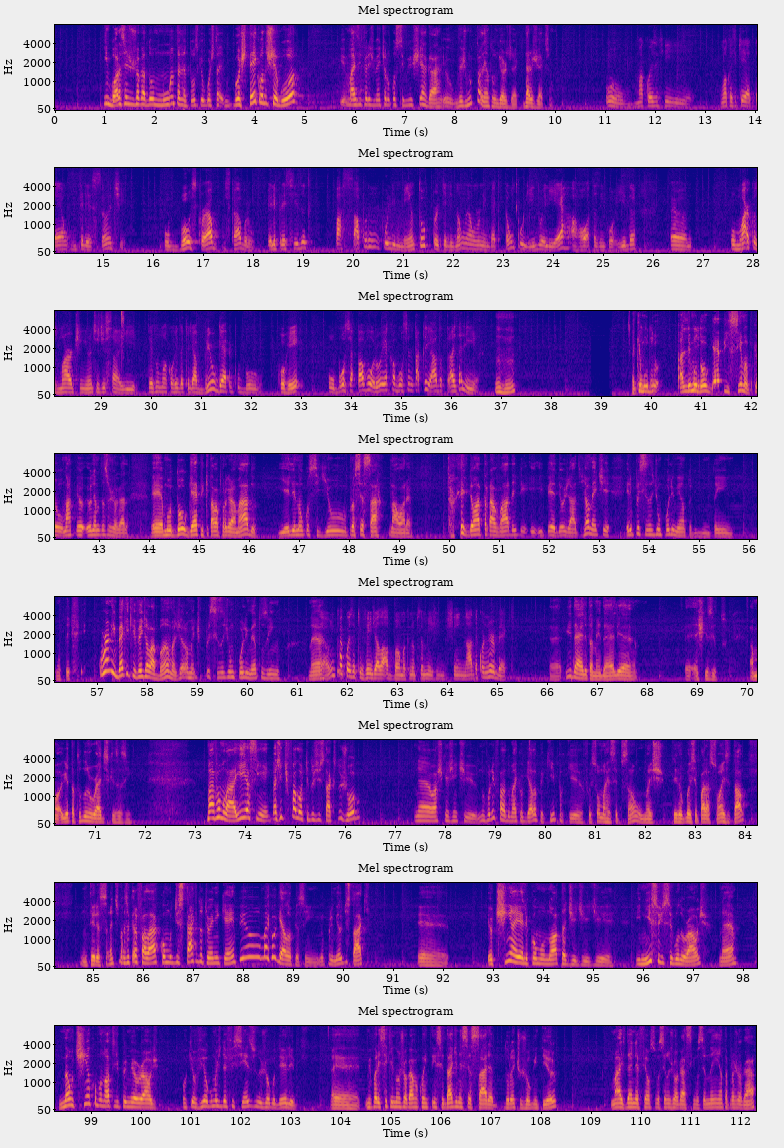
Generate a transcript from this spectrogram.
Embora seja um jogador muito talentoso, que eu gostei, gostei quando chegou, mas infelizmente eu não consigo enxergar. Eu vejo muito talento no Darius Jackson. uma coisa que. Uma coisa que é até interessante, o Bo Scarborough, ele precisa passar por um polimento, porque ele não é um running back tão polido, ele erra rotas em corrida. Uh, o Marcos Martin, antes de sair, teve uma corrida que ele abriu o gap pro Bo correr, o Bo se apavorou e acabou sendo tacleado atrás da linha. Uhum. É que então mudou. Tem... Ali mudou ele... o gap em cima, porque o Marco, eu, eu lembro dessa jogada. É, mudou o gap que estava programado e ele não conseguiu processar na hora. Então ele deu uma travada e, e, e perdeu já. Realmente, ele precisa de um polimento. Ele não tem. Não tem. O running back que vem de Alabama geralmente precisa de um polimentozinho. Né? É, a única coisa que vem de Alabama que não precisa mexer em nada é cornerback. É, e DL também, DL é, é, é, esquisito. A maioria tá tudo no Redskins, assim. Mas vamos lá, e assim, a gente falou aqui dos destaques do jogo. Né, eu acho que a gente. Não vou nem falar do Michael Gallup aqui, porque foi só uma recepção, mas teve algumas separações e tal. Interessantes, mas eu quero falar como destaque do training camp o Michael Gallup, assim, meu primeiro destaque. É, eu tinha ele como nota de, de, de início de segundo round, né? Não tinha como nota de primeiro round, porque eu vi algumas deficiências no jogo dele. É, me parecia que ele não jogava com a intensidade necessária durante o jogo inteiro. Mas da NFL, se você não jogar assim, você nem entra para jogar,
